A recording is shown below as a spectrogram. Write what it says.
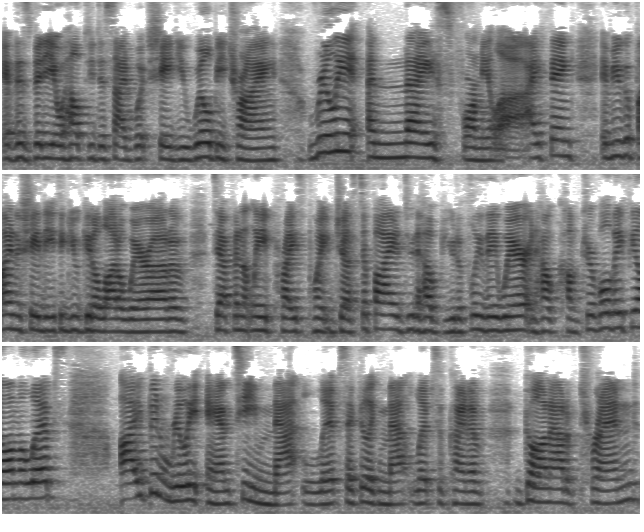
if this video helped you decide which shade you will be trying. Really a nice formula. I think if you could find a shade that you think you get a lot of wear out of, definitely price point justified due to how how beautifully they wear and how comfortable they feel on the lips. I've been really anti matte lips. I feel like matte lips have kind of gone out of trend.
